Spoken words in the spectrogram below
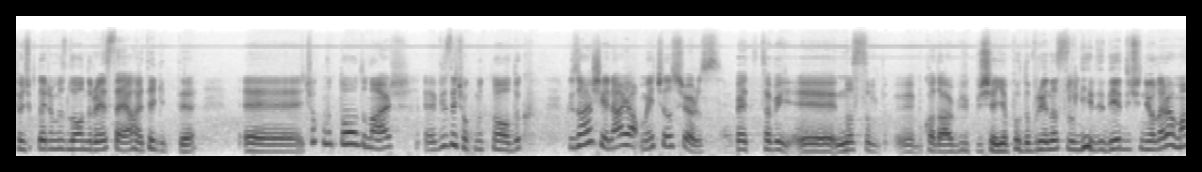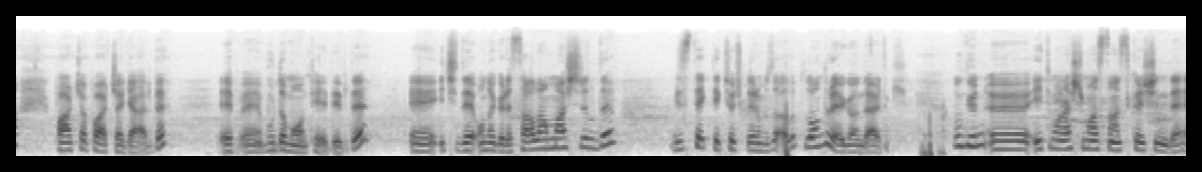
Çocuklarımız Londra'ya seyahate gitti. E, çok mutlu oldular, E, biz de çok mutlu olduk. Güzel şeyler yapmaya çalışıyoruz. Evet tabii e, nasıl e, bu kadar büyük bir şey yapıldı, buraya nasıl girdi diye düşünüyorlar ama parça parça geldi. E, e, burada monte edildi. E, içi de ona göre sağlamlaştırıldı. Biz tek tek çocuklarımızı alıp Londra'ya gönderdik. Bugün e, Eğitim Araştırma Hastanesi karışında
